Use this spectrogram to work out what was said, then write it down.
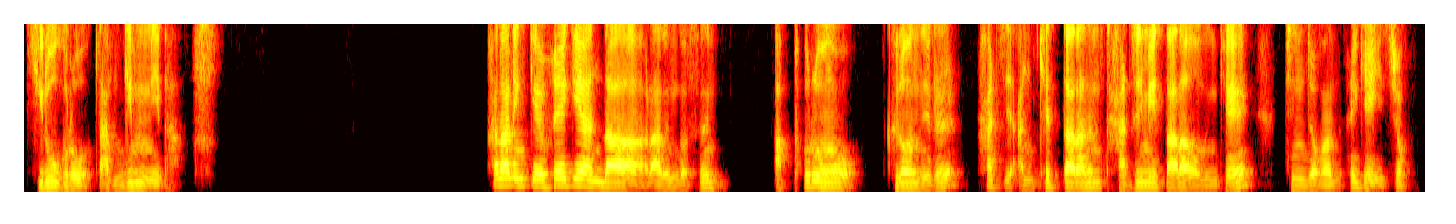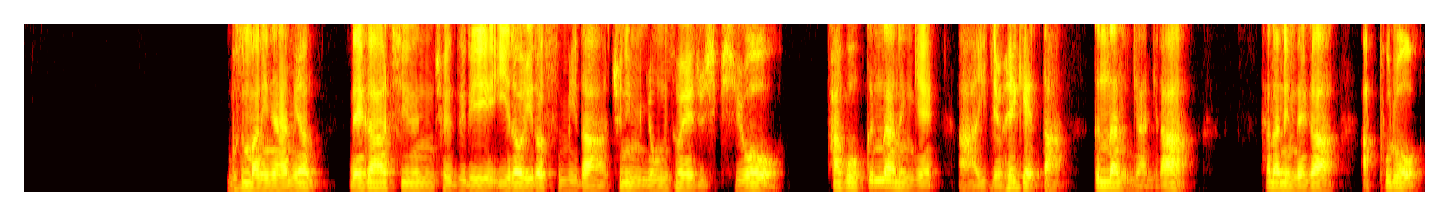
기록으로 남깁니다. 하나님께 회개한다라는 것은 앞으로 그런 일을 하지 않겠다라는 다짐이 따라오는 게 진정한 회개이죠. 무슨 말이냐 하면 내가 지은 죄들이 이러이렇습니다. 주님 용서해 주십시오. 하고 끝나는 게 아, 이제 회개했다. 끝나는 게 아니라 하나님 내가 앞으로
